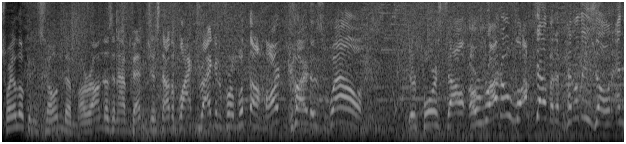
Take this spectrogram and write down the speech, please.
Suelo can zone them. Aran doesn't have vengeance. Now the Black Dragon form with the hard card as well. They're forced out. Arano locked out by the penalty zone and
